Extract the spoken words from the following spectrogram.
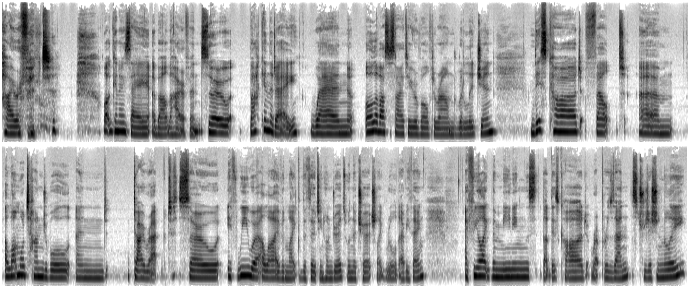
Hierophant. what can I say about the Hierophant? So, back in the day, when all of our society revolved around religion, this card felt um, a lot more tangible and direct. So, if we were alive in like the 1300s when the church like ruled everything, I feel like the meanings that this card represents traditionally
